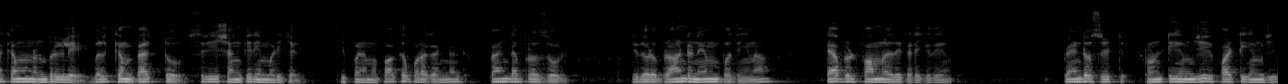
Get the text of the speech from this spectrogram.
வணக்கம் நண்பர்களே. Welcome back to Shri Sankari medical இப்போ நம்ம பார்க்க போகிற கண்டென்ட் பேண்டப்ரசோல் இதோட பிராண்டு நேம் பார்த்தீங்கன்னா டேப்லெட் ஃபார்மில் இது கிடைக்குது. Pantocid twenty MG forty MG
